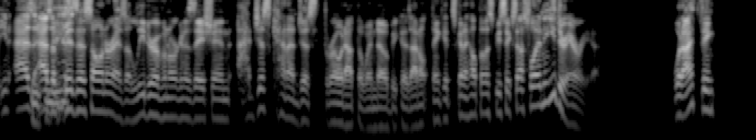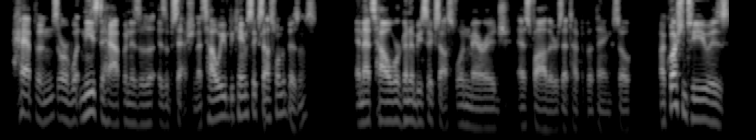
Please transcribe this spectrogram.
you know as as a Mhm. business owner as a leader of an organization I just kind of just throw it out the window because I don't think it's going to help us be successful in either area. What I think happens or what needs to happen is is obsession. That's how we became successful in the business. And that's how we're going to be successful in marriage as fathers, that type of a thing. So my question to you is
